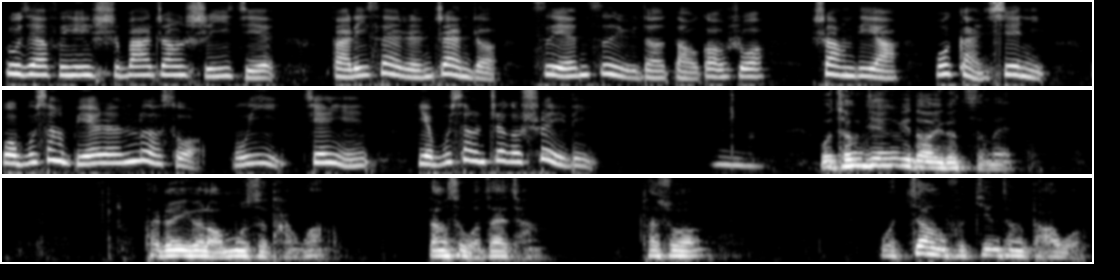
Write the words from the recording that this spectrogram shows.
路加福音十八章十一节，法利赛人站着自言自语的祷告说：“上帝啊，我感谢你，我不向别人勒索、不义、奸淫，也不向这个税吏。”嗯我曾经遇到一个姊妹，她跟一个老牧师谈话，当时我在场。她说：“我丈夫经常打我，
